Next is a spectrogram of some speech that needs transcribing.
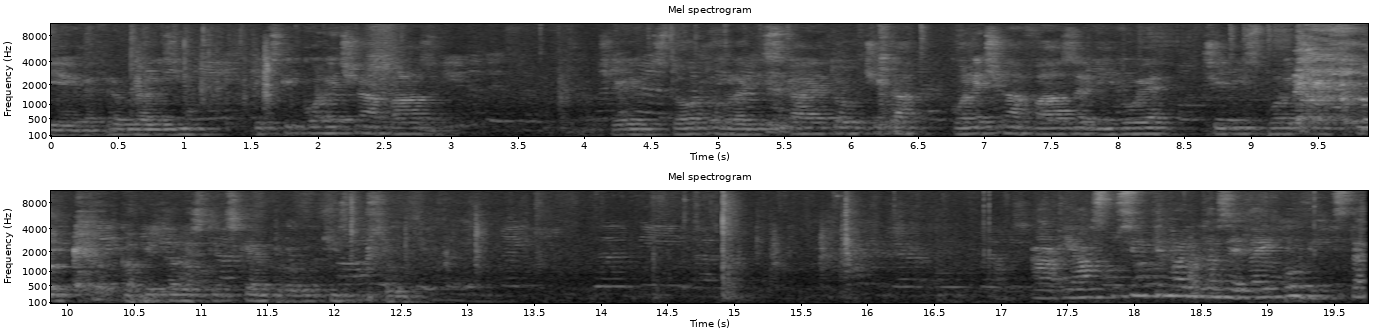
i ve feudalismu, vždycky konečná fáze. Čili z tohoto hlediska je to určitá konečná fáze vývoje třídní společnosti v kapitalistickém produkčním způsobu. A já zkusím ty moje dotazy, tady bylo víc, tak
